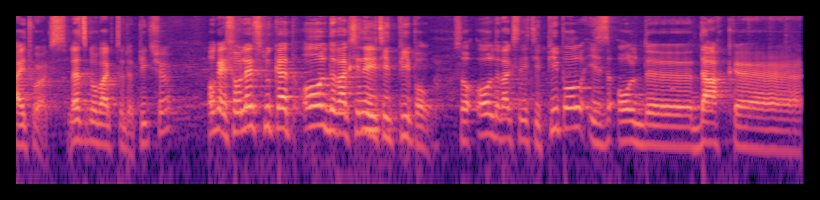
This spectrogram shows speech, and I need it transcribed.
how it works. Let's go back to the picture. Okay, so let's look at all the vaccinated people. So all the vaccinated people is all the dark, uh,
